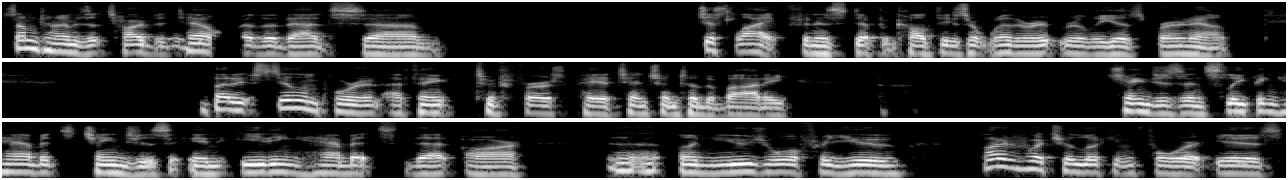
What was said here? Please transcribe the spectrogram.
sometimes it's hard to tell whether that's um, just life and its difficulties or whether it really is burnout but it's still important, I think, to first pay attention to the body. Changes in sleeping habits, changes in eating habits that are uh, unusual for you. Part of what you're looking for is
